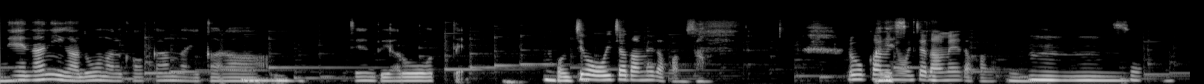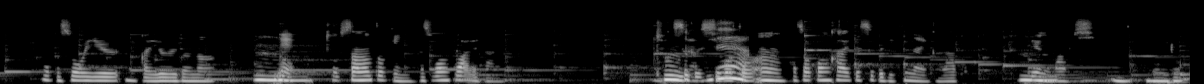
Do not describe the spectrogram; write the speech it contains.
つね、何がどうなるかわかんないから、全部やろうって。なんかうちは置いちゃダメだからさ。ローカルに置いちゃダメだから。うんうん、うん。そう。なんかそういう、なんかいろいろな、うんね。とっさの時にパソコン壊れたら、そうだすぐ仕事、ね。うん、パソコン変えてすぐできないから、っていうのもあるし、うん、いろいろ。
